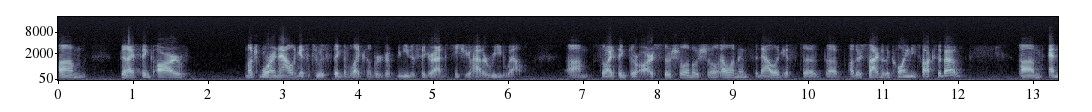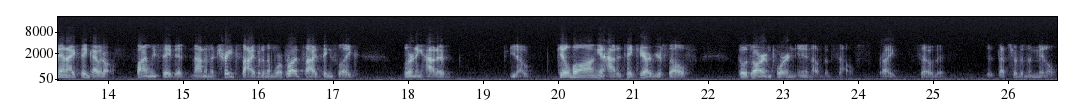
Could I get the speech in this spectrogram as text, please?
um, that I think are much more analogous to his thing of like we need to figure out to teach you how to read well. Um, so I think there are social emotional elements analogous to the other side of the coin he talks about. Um, and then I think I would finally say that not on the trait side, but on the more broad side, things like learning how to, you know, get along and how to take care of yourself, those are important in and of themselves, right? So that that's sort of in the middle.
